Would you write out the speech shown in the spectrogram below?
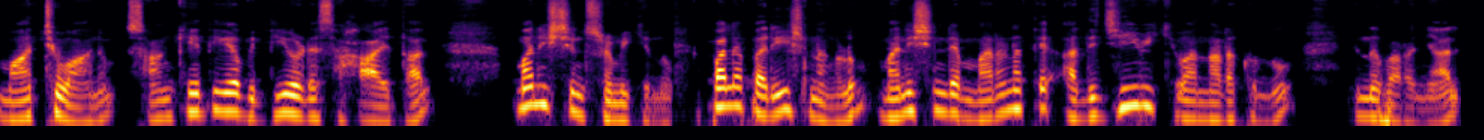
മാറ്റുവാനും സാങ്കേതിക വിദ്യയുടെ സഹായത്താൽ മനുഷ്യൻ ശ്രമിക്കുന്നു. പല പരീക്ഷണങ്ങളും മനുഷ്യന്റെ മരണത്തെ അതിജീവിക്കുവാൻ നടക്കുന്നു എന്ന് പറഞ്ഞാൽ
